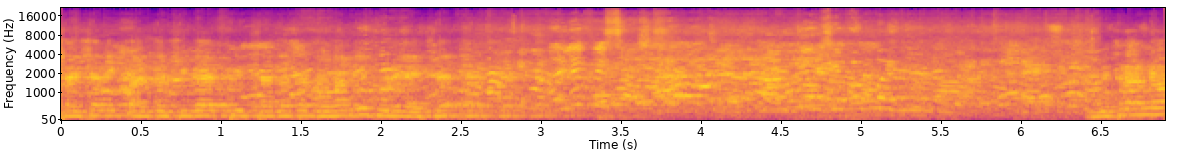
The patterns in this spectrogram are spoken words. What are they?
शैक्षणिक पारदर्शिक आहेत. ती त्याच्या दोघांनी पुढे यायचे मित्रांनो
